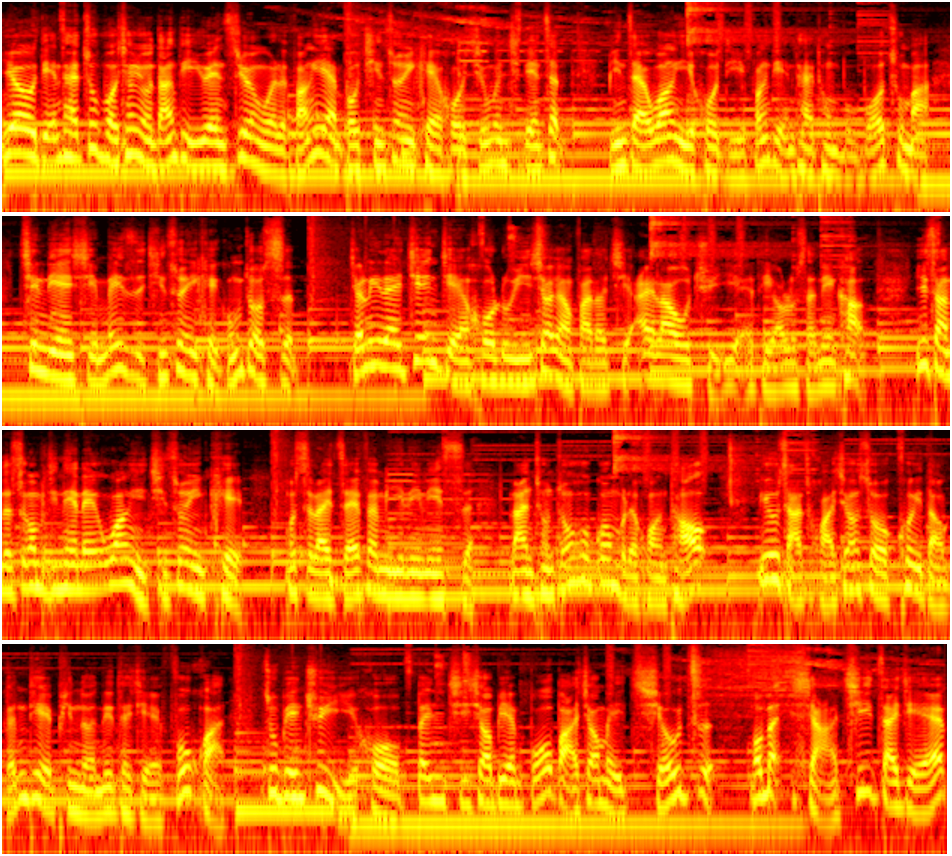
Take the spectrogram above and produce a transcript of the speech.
有电台主播想用当地原汁原味的方言播《青春一刻》和新闻七点整，并在网易和地方电台同步播出吗？请联系每日青春一刻工作室，将你的简介和录音小样发到其 i love 曲艺幺六三点 com。以上就是我们今天的网易青春一刻，我是来自 FM 一零零四南充综合广播的黄涛。你有啥子话想说，可以到跟帖评论里头去呼唤主编曲艺和本期小编波霸小妹秋子。我们下期再见。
